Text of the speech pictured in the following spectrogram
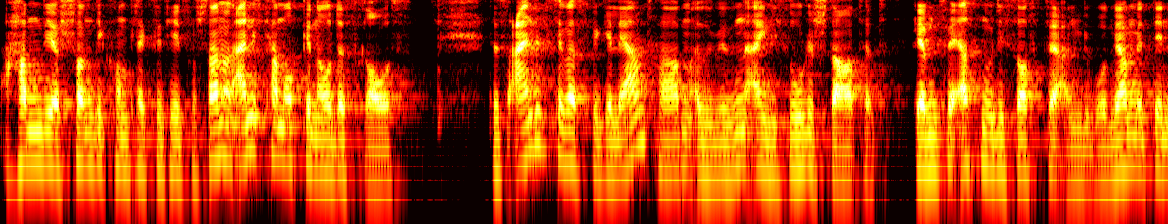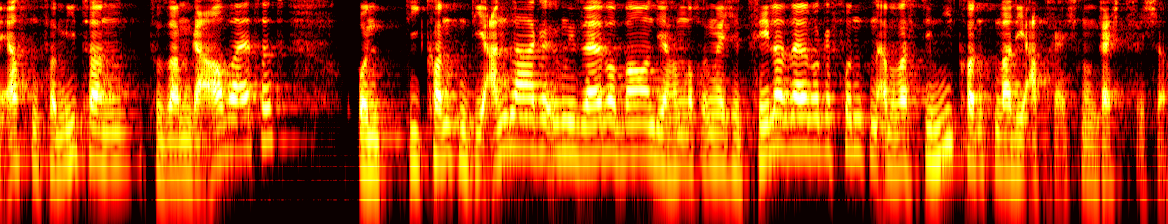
haben wir schon die Komplexität verstanden. Und eigentlich kam auch genau das raus. Das Einzige, was wir gelernt haben, also wir sind eigentlich so gestartet. Wir haben zuerst nur die Software angeboten. Wir haben mit den ersten Vermietern zusammengearbeitet und die konnten die Anlage irgendwie selber bauen, die haben noch irgendwelche Zähler selber gefunden, aber was die nie konnten, war die Abrechnung rechtssicher.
